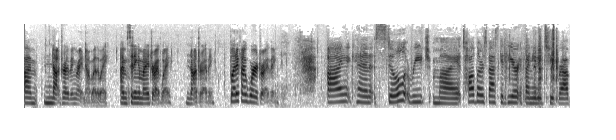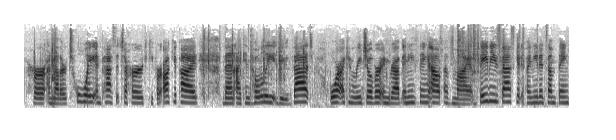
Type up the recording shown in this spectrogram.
I'm not driving right now, by the way. I'm sitting in my driveway, not driving. But if I were driving, I can still reach my toddler's basket here if I needed to grab her another toy and pass it to her to keep her occupied, then I can totally do that. Or I can reach over and grab anything out of my baby's basket if I needed something.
